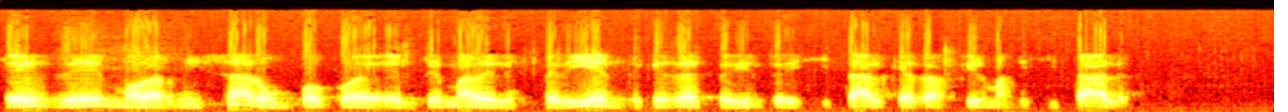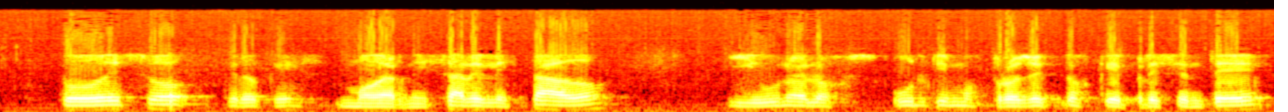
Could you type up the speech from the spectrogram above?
es de modernizar un poco el tema del expediente, que haya expediente digital, que haya firmas digitales todo eso creo que es modernizar el Estado y uno de los últimos proyectos que presenté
